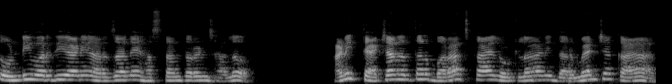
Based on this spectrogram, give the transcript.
तोंडी वर्दी आणि अर्जाने हस्तांतरण झालं आणि त्याच्यानंतर बराच काळ लोटला आणि दरम्यानच्या काळात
